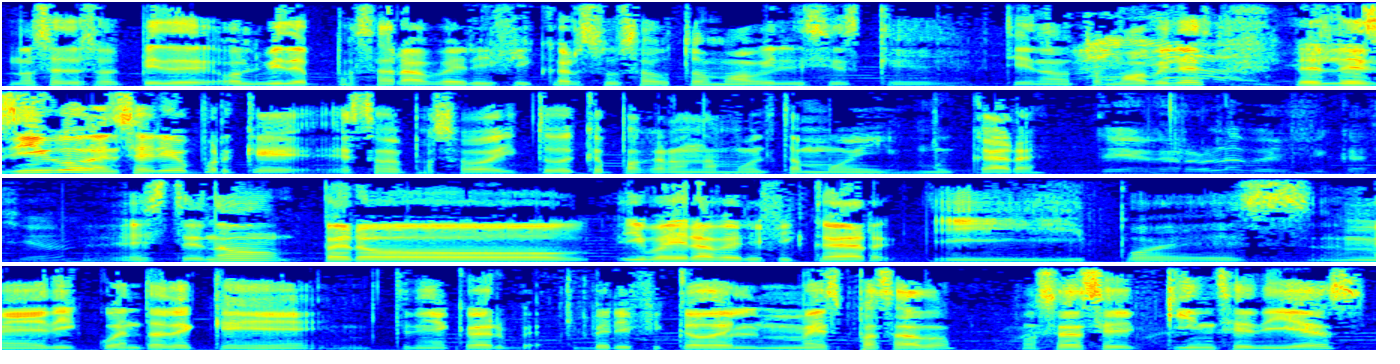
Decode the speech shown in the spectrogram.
no se les olvide, olvide pasar a verificar sus automóviles si es que tienen automóviles. Les les digo en serio porque esto me pasó hoy, tuve que pagar una multa muy muy cara. ¿Te agarró la verificación? Este, no, pero iba a ir a verificar y pues me di cuenta de que tenía que haber verificado el mes pasado, o sea, hace 15 días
